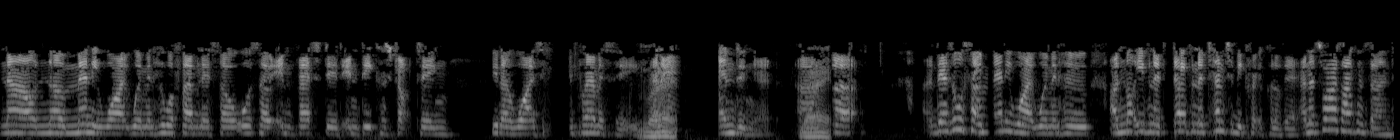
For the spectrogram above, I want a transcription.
now know many white women who are feminists who are also invested in deconstructing, you know, white supremacy Right. and ending it. Um, Right. But there's also many white women who are not even don't even attempt to be critical of it. And as far as I'm concerned,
